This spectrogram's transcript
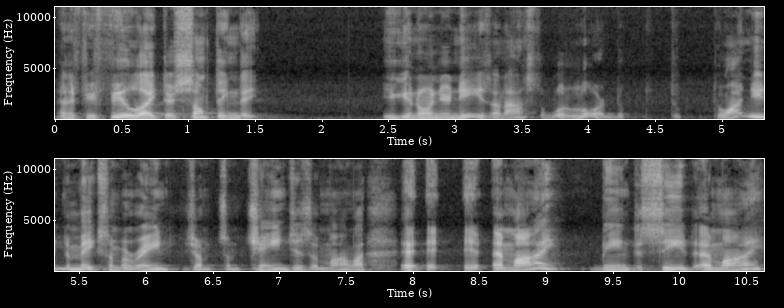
And if you feel like there's something that you get on your knees and ask the Lord, Lord, do, I need to make some arrange, some, some changes in my life? Am I being deceived? Am I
